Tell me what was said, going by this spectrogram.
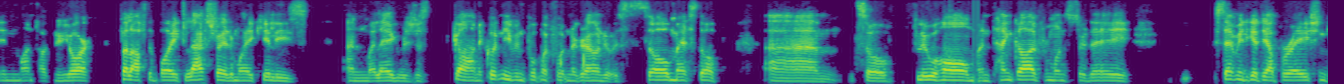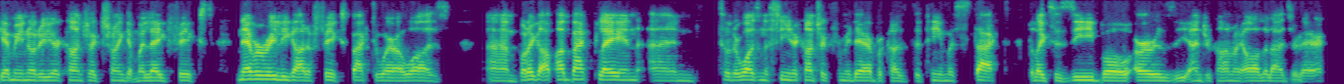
in Montauk, New York. Fell off the bike, lacerated my Achilles, and my leg was just gone. I couldn't even put my foot in the ground. It was so messed up. Um, so flew home, and thank God for Munster. They sent me to get the operation, get me another year contract, try and get my leg fixed. Never really got it fixed back to where I was. Um, but I got I'm back playing, and so there wasn't a senior contract for me there because the team was stacked. The likes of Zebo, Earlsey, Andrew Conway, all the lads are there.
